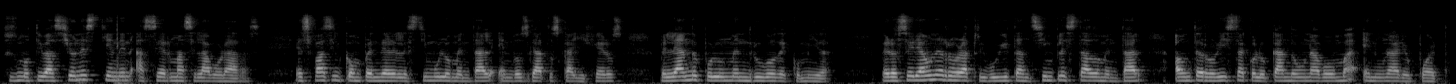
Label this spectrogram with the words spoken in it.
sus motivaciones tienden a ser más elaboradas. Es fácil comprender el estímulo mental en dos gatos callejeros peleando por un mendrugo de comida pero sería un error atribuir tan simple estado mental a un terrorista colocando una bomba en un aeropuerto.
